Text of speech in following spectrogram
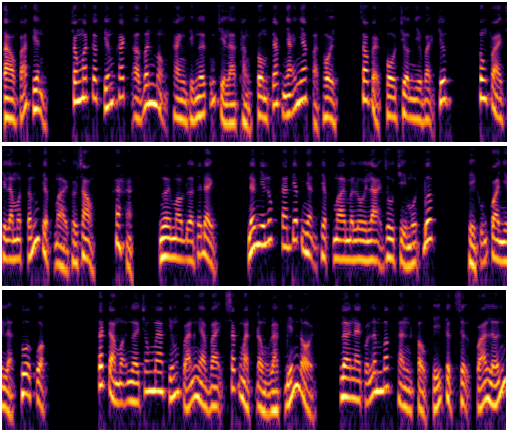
Tào phá thiên, trong mắt các kiếm khách ở Vân Mộng Thành thì ngươi cũng chỉ là thằng tôm tép nhãi nhép mà thôi. Sao phải phô trương như vậy chứ? Không phải chỉ là một tấm thiệp mời thôi sao? người mau đưa tới đây. Nếu như lúc ta tiếp nhận thiệp mời mà lùi lại dù chỉ một bước, thì cũng coi như là thua cuộc. Tất cả mọi người trong ma kiếm quán nghe vậy, sắc mặt đồng loạt biến đổi. Lời này của Lâm Bắc Thần khẩu khí thực sự quá lớn,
